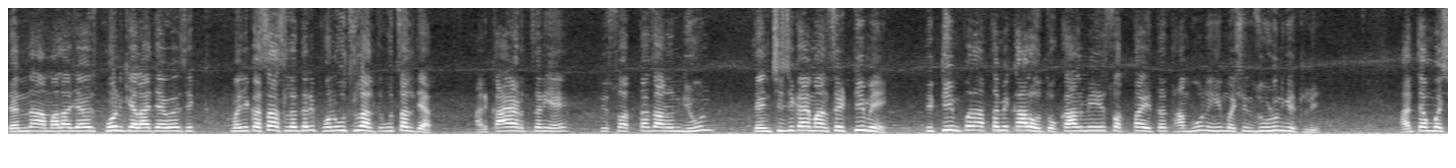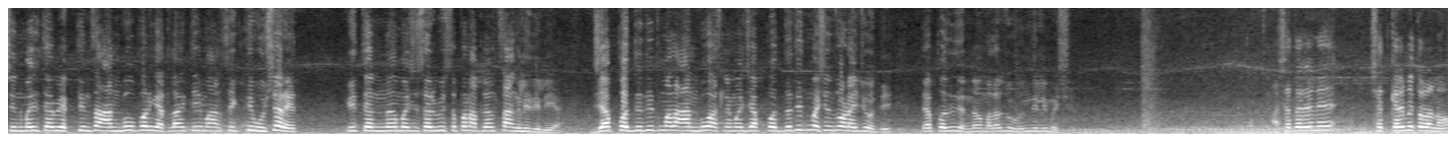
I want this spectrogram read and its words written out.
त्यांना आम्हाला ज्यावेळेस फोन केला त्यावेळेस एक म्हणजे कसं असलं तरी फोन उचलाल उचलत्यात. आणि काय अडचणी आहे ती स्वतः जाणून घेऊन त्यांची जी काय माणसं टीम आहे ती टीम पण आता मी काल होतो. काल मी स्वतः इथं थांबून ही मशीन जोडून घेतली. आणि त्या मशीनमध्ये त्या व्यक्तींचा अनुभव पण घेतला ती मानसिक ती हुशार आहेत की त्यांना माझी सर्व्हिस पण आपल्याला चांगली दिली आहे. ज्या पद्धतीत मला अनुभव असल्यामुळे ज्या पद्धतीत मशीन जोडायची होती त्या पद्धतीनं मला जोडून दिली मशीन. अशा तऱ्हेने शेतकरी मित्रांनो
